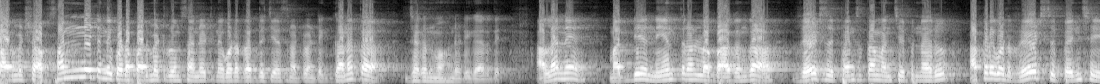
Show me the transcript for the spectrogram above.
పర్మిట్ షాప్స్ అన్నిటిని కూడా పర్మిట్ రూమ్స్ అన్నిటిని కూడా రద్దు చేసినటువంటి ఘనత జగన్మోహన్ రెడ్డి గారిది. అలానే మద్య నియంత్రణలో భాగంగా రేట్స్ పెంచుతామని చెప్పినారు. అక్కడ కూడా రేట్స్ పెంచి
